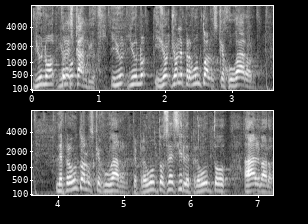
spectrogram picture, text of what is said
y uno. y Tres uno- cambios. Y, y uno, y yo, yo le pregunto a los que jugaron, le pregunto a los que jugaron, te pregunto Ceci, le pregunto a Álvaro.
